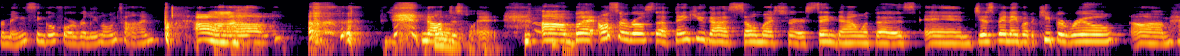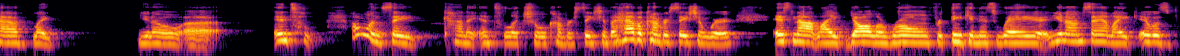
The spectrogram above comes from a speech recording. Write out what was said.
remain single for a really long time. Oh, um, no, I'm just playing. Um, but also real stuff. Thank you guys so much for sitting down with us and just being able to keep it real. Um, have like, you know, uh, into I wouldn't say kind of intellectual conversation, but have a conversation where it's not like y'all are wrong for thinking this way. You know what I'm saying? Like it was,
